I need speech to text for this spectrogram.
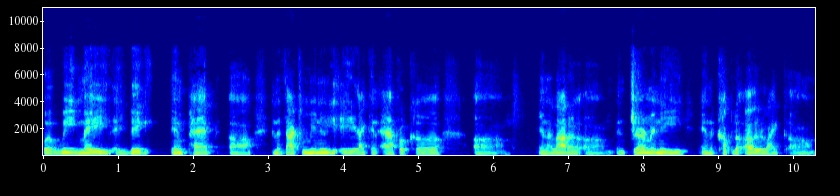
but we made a big impact uh, in the documentary, area, like in Africa, uh, and a lot of um, in Germany, and a couple of other like um,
